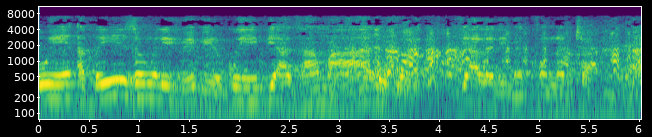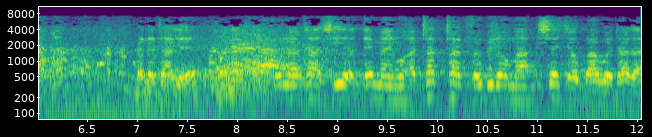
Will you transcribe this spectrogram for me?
ကိုရင်အသေးဆုံးကလေးရွေးပြီးတော့ကိုရင်ပြစမ်းပါလို့ပြောပြလိုက်လိမ့်မယ်ခုနှစ်ထဘယ်နှထလဲခုနှစ်ထရှိရတဲ့မိုင်ကိုအထပ်ထပ်ဆိုပြီးတော့မှအဆက်ကြောက်ကားဝယ်ထားတာ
